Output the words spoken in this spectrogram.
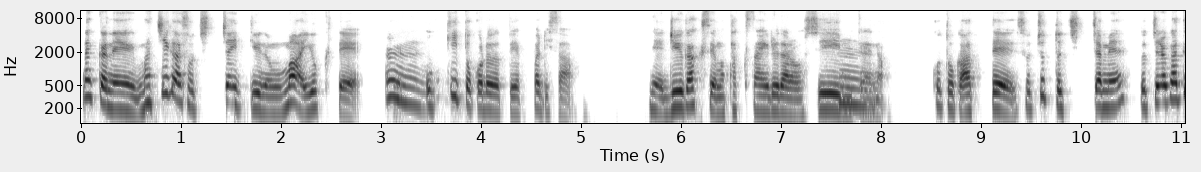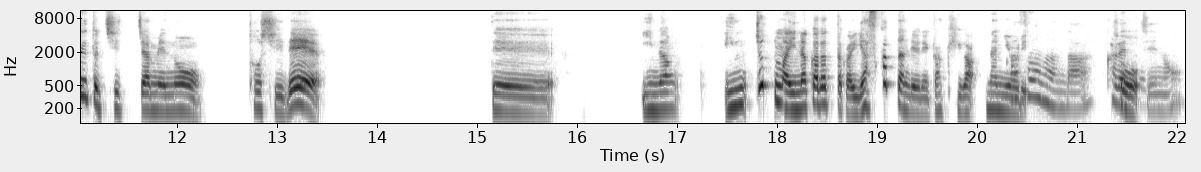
なんかね町がそうちっちゃいっていうのもまあよくて、うん。大きいところだとやっぱりさ、ね、留学生もたくさんいるだろうし、うん。みたいなことがあってそうちょっとちっちゃめどちらかというとちっちゃめの都市ででいないちょっとまあ田舎だったから安かったんだよね学費が何より。あそうなんだ。カレッジの。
